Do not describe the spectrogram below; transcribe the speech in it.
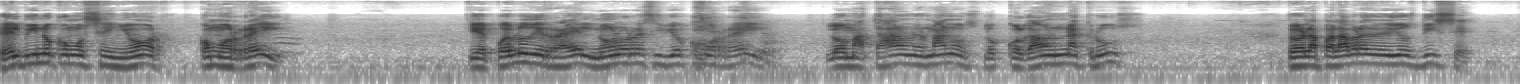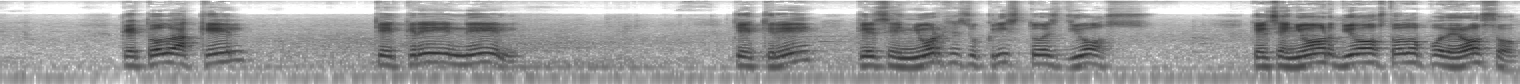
Él vino como Señor, como Rey. Y el pueblo de Israel no lo recibió como Rey. Lo mataron, hermanos, lo colgaron en una cruz. Pero la palabra de Dios dice que todo aquel que cree en Él, que cree que el Señor Jesucristo es Dios, que el Señor Dios Todopoderoso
